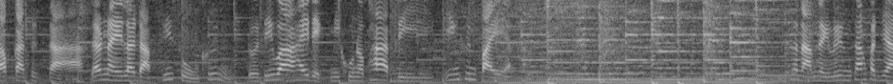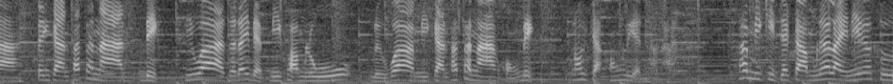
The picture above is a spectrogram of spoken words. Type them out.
รับการศึกษา แล้วในระดับที่สูงขึ้น โดยที่ว่าให้เด็กมีคุณภาพดียิ่งขึ้นไปอะสนามเด็กเรียนสร้างปัญญา เป็นการพัฒนาเด็กที่ว่าจะได้แบบมีความรู้ หรือว่ามีการพัฒนาของเด็กนอกจากห้องเรียนนะคะถ้ามีกิจกรรมหรืออะไรนี่ก็คือ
